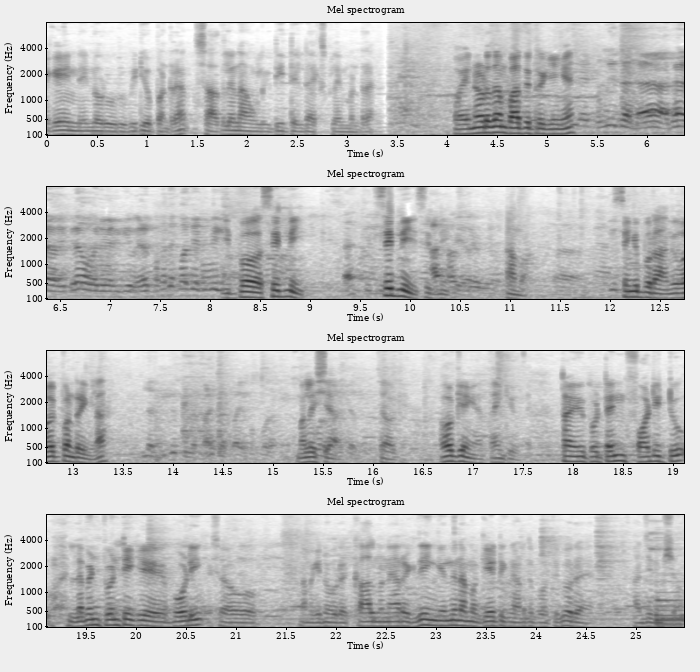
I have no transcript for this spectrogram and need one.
அகைன் இன்னொரு ஒரு வீடியோ பண்ணுறேன் ஸோ அதில் நான் உங்களுக்கு டீட்டெயில்டாக எக்ஸ்பிளைன் பண்ணுறேன் இப்போ என்னோட தான் பார்த்துட்ருக்கீங்க? இப்போ சிட்னி. Sydney Sydney. ஆமாம் சிங்கப்பூர் அங்கே ஒர்க் பண்ணுறீங்களா மலேசியா. சரி ஓகே ஓகேங்க தேங்க்யூ டைம் இப்போ டென் ஃபார்ட்டி டூ லெவன் டுவெண்ட்டிக்கு போர்டிங் ஸோ நமக்கு இன்னும் ஒரு கால் மணி நேரம் இருக்குது. இங்கேருந்து நம்ம கேட்டுக்கு நடந்து போகிறதுக்கு ஒரு அஞ்சு நிமிஷம்.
